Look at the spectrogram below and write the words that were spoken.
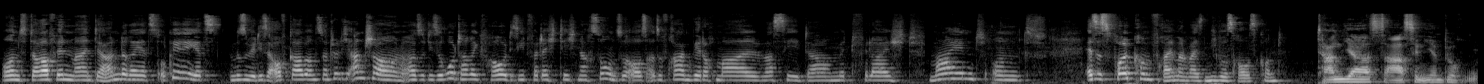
Und daraufhin meint der andere jetzt, okay, jetzt müssen wir diese Aufgabe uns natürlich anschauen. Also diese rothaarige Frau, die sieht verdächtig nach so und so aus. Also fragen wir doch mal, was sie damit vielleicht meint. Und es ist vollkommen frei, man weiß nie, wo es rauskommt. Tanja saß in ihrem Büro,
